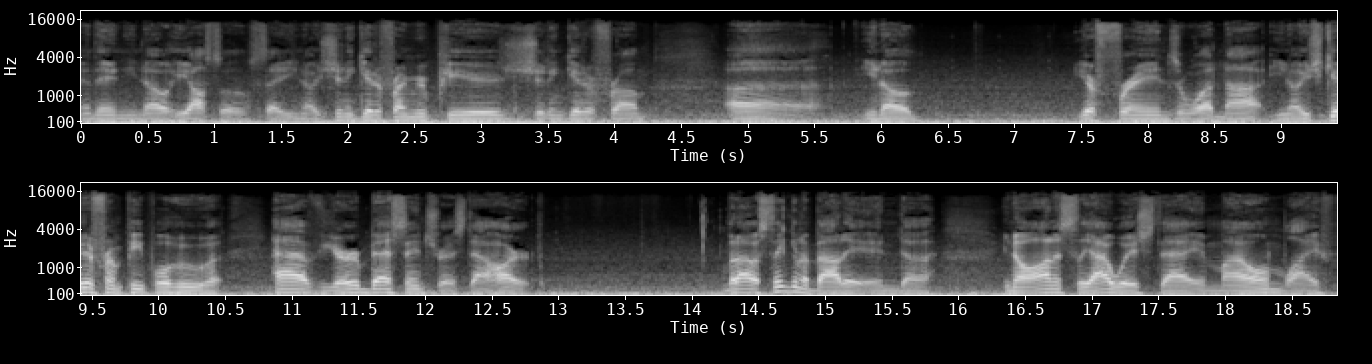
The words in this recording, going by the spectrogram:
And then you know he also said you know you shouldn't get it from your peers. You shouldn't get it from uh, you know your friends or whatnot. You know you should get it from people who have your best interest at heart. But I was thinking about it, and uh, you know honestly, I wish that in my own life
